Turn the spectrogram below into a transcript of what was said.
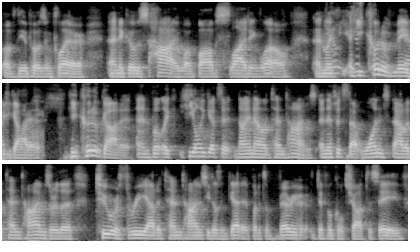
of the opposing player, and it goes high while Bob's sliding low. And You like know, you he could have maybe got it. He could have got it, and but like he only gets it nine out of ten times. And if it's that one out of ten times, or the two or three out of ten times he doesn't get it, but it's a very difficult shot to save.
